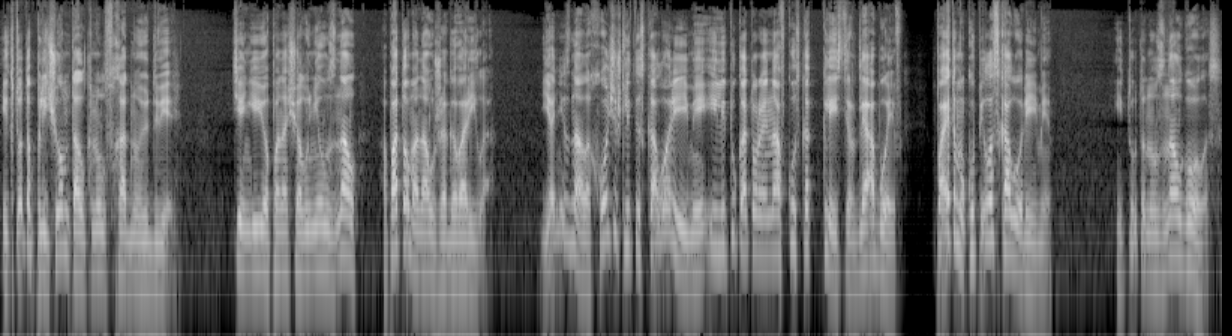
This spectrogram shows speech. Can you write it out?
и кто-то плечом толкнул входную дверь. Тень ее поначалу не узнал, а потом она уже говорила — я не знала, хочешь ли ты с калориями или ту, которая на вкус как клейстер для обоев. Поэтому купила с калориями. И тут он узнал голос.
